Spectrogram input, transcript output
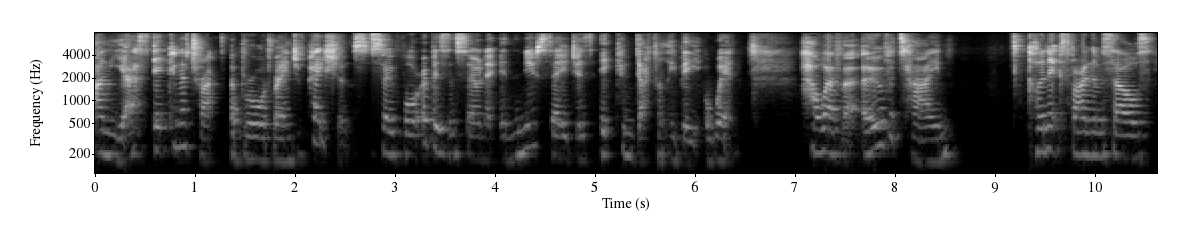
And yes, it can attract a broad range of patients. So, for a business owner in the new stages, it can definitely be a win. However, over time, clinics find themselves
